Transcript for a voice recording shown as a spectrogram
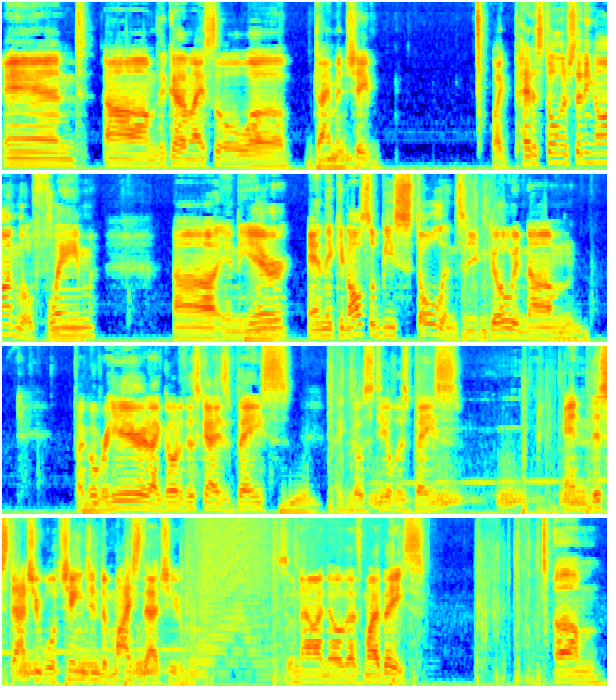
and um, they've got a nice little uh, diamond-shaped like pedestal they're sitting on, little flame uh, in the air, and they can also be stolen. So you can go and um, if I go over here and I go to this guy's base, I can go steal this base, and this statue will change into my statue. So now I know that's my base. Um,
